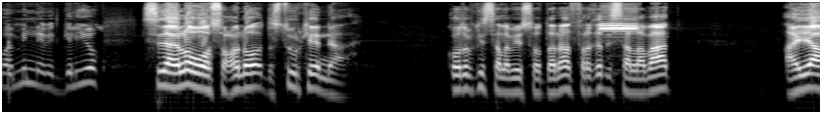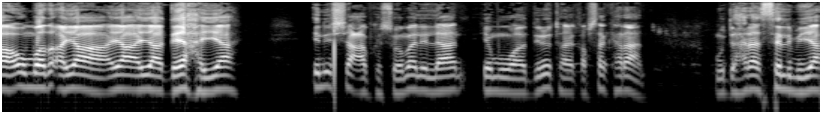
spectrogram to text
waa mid nabadgelyo. Sidaan la wada socono dastuurkeenna qodobkiisa labiyo soddonaad farqadiisa labaad ayaa ummad ayaa ayaa ayaa qeexaya in shacabka somalilan iyo muwaadiniintu ay qabsan karaan mudaharaad salmiya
